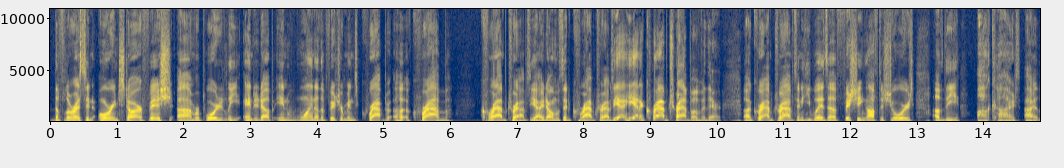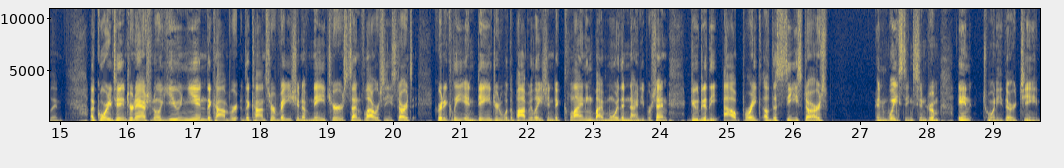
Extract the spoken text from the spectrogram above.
The fluorescent orange starfish um, reportedly ended up in one of the fisherman's crab uh, crab crab traps. Yeah, I almost said crab traps. Yeah, he had a crab trap over there. Uh, crab traps, and he was uh, fishing off the shores of the Orcas Island. According to International Union, the, Conver- the conservation of nature, sunflower sea stars critically endangered with the population declining by more than 90% due to the outbreak of the sea stars and wasting syndrome in 2013.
